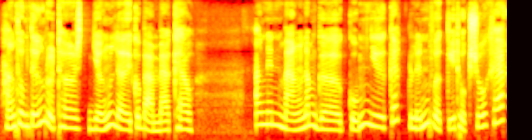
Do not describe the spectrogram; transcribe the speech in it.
Hãng thông tấn Reuters dẫn lời của bà Merkel – an ninh mạng 5G cũng như các lĩnh vực kỹ thuật số khác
